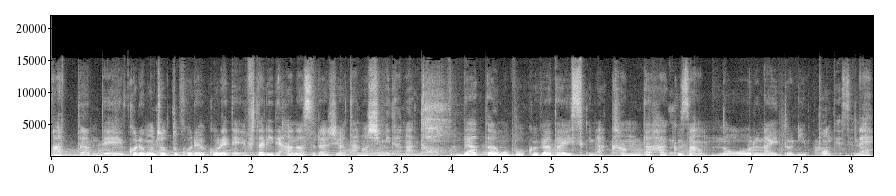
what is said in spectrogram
あったんで、これもちょっとこれはこれで2人で話すラジオ楽しみだなと。で、あとはもう僕が大好きな神田伯山のオールナイトニッポンですね。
